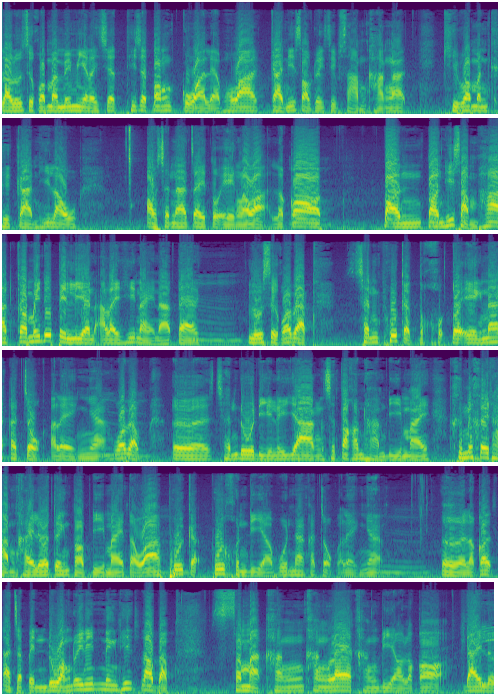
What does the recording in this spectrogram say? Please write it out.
เรารู้สึกว่ามันไม่มีอะไรที่จะที่จะต้องกลัวแล้ว เพราะว่าการที่สอบโดยสิบสามครั้งอะคิดว่ามันคือการที่เราเอาชนะใจตัวเองแล้วอะแล้วก็ตอนตอนที่สัมภาษณ์ก็ไม่ได้ไปเรียนอะไรที่ไหนนะ แต่รู้สึกว่าแบบฉันพูดกับตัวตัวเองหน้ากระจกอะไรอย่างเงี้ยว่าแบบเออฉันดูดีหรือยังฉันตอบคำถามดีไหมคือไม่เคยถามใครเลยว่าตัวเองตอบดีไหมแต่ว่าพูดกับพูดคนเดียวพูดหน้ากระจกอะไรอย่างเงี้ย เออแล้วก็อาจจะเป็นดวงด้วยนิดนึงที่เราแบบสมัครครั้งครั้งแรกครั้งเดียวแล้วก็ได้เล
